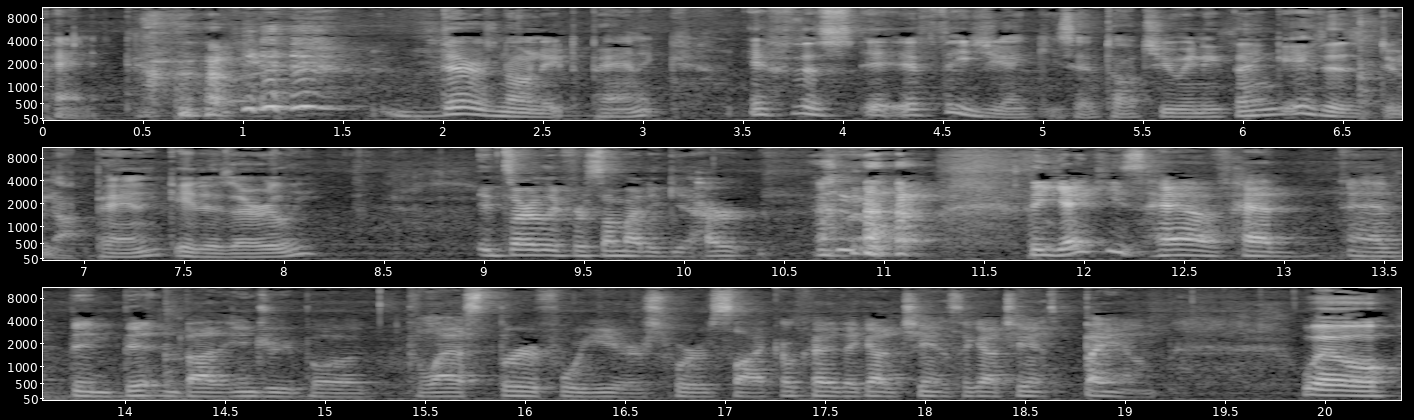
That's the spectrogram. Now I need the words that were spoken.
panic. There's no need to panic. If this, if these Yankees have taught you anything, it is do not panic. It is early. It's early for somebody to get hurt. The Yankees have had have been bitten by the injury bug the last three or four years, where it's like, okay, they got a chance, they got a chance, bam. Well,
